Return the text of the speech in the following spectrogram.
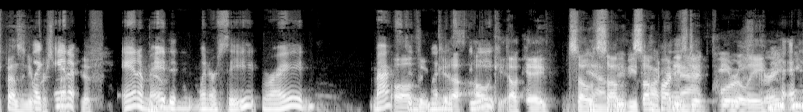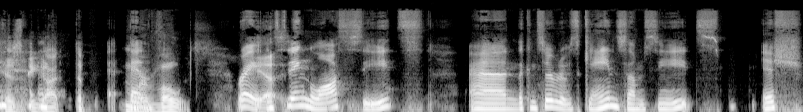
Depends on your Like, perspective. Annamie Yeah. didn't win her seat, right? Max Oh, didn't win the, his uh, seat. okay, okay. So Yeah, some some parties Matt, did poorly. because they got the more And- votes. Right. Yeah. And Singh lost seats and the conservatives gained some seats ish.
